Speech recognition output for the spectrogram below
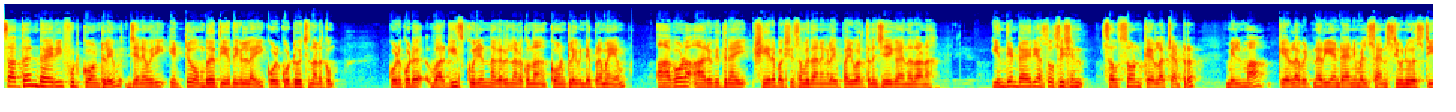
സദേൺ ഡയറി ഫുഡ് കോൺക്ലേവ് ജനുവരി എട്ട് ഒമ്പത് തീയതികളിലായി കോഴിക്കോട്ട് വെച്ച് നടക്കും. കോഴിക്കോട് വർഗീസ് കുര്യൻ നഗറിൽ നടക്കുന്ന കോൺക്ലേവിന്റെ പ്രമേയം ആഗോള ആരോഗ്യത്തിനായി ക്ഷീരഭക്ഷ്യ സംവിധാനങ്ങളെ പരിവർത്തനം ചെയ്യുക എന്നതാണ്. Indian dairy association south zone Kerala chapter Milma Kerala veterinary and animal science university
